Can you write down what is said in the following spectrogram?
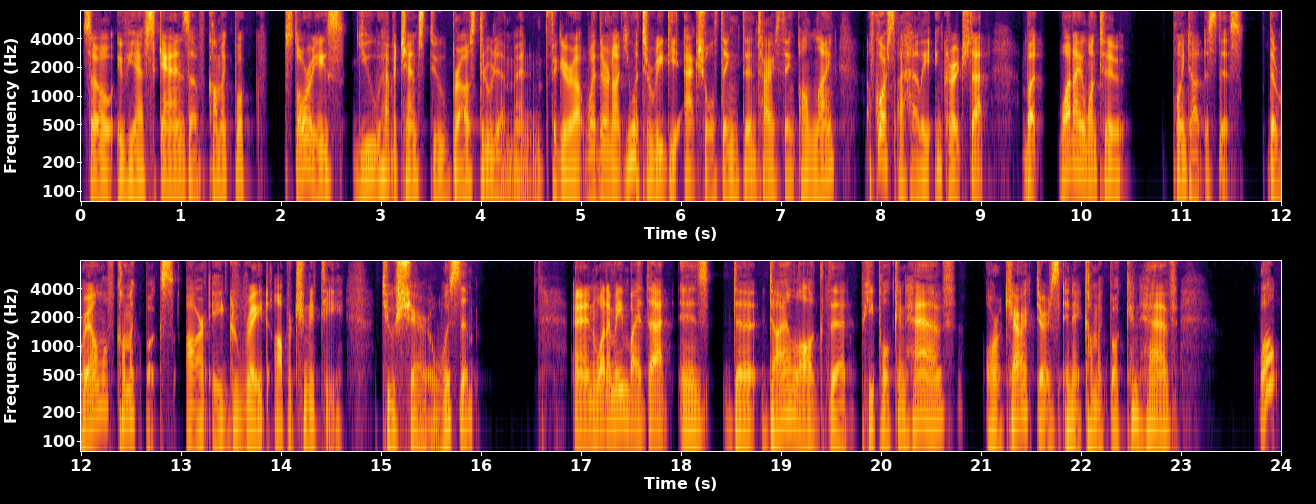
So if you have scans of comic book stories, you have a chance to browse through them and figure out whether or not you want to read the actual thing, the entire thing online. Of course, I highly encourage that. But what I want to point out is this the realm of comic books are a great opportunity to share wisdom. And what I mean by that is the dialogue that people can have or characters in a comic book can have, well,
